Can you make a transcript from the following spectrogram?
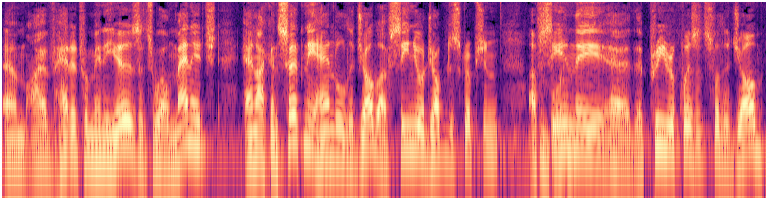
Um, I've had it for many years. It's well managed, and I can certainly handle the job. I've seen your job description. I've Important. seen the uh, the prerequisites for the job.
